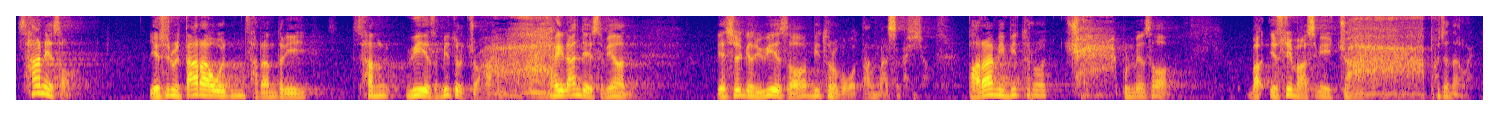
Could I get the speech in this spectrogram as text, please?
산에서 예수님을 따라온 사람들이 산 위에서 밑으로 쫙 앉아 있으면 예수님께서 위에서 밑으로 보고 딱 말씀하시죠. 바람이 밑으로 쫙 불면서 예수님 말씀이 쫙 퍼져나와요.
